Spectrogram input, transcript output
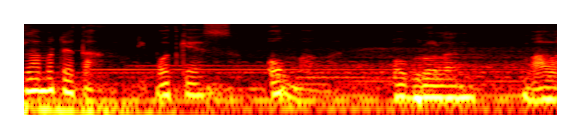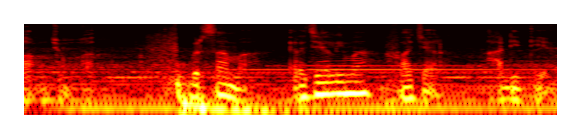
Selamat datang di podcast Om Mamat, obrolan malam Jumat. Bersama RJ5 Fajar Aditya.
